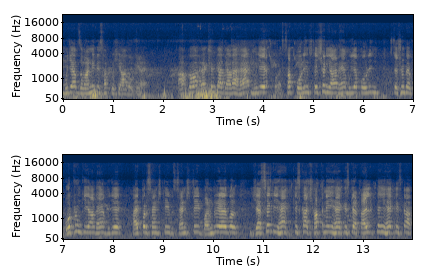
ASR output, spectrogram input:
मुझे अब जबानी भी सब कुछ याद हो गया है आपको इलेक्शन का ज़्यादा है। मुझे सब पोलिंग स्टेशन याद है। मुझे पोलिंग स्टेशन पे वोटरों की याद है। मुझे हाइपर सेंसिटिव सेंसिटिव बनरेबल जैसे भी हैं, किसका छत नहीं है, किसका टॉयलेट नहीं है, किसका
